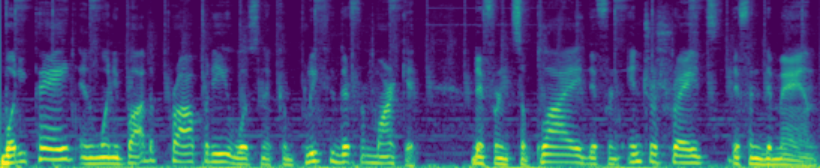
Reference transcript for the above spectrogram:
What you paid and when you bought the property was in a completely different market different supply, different interest rates, different demand.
